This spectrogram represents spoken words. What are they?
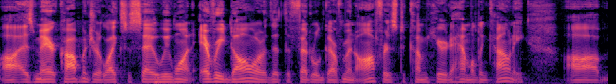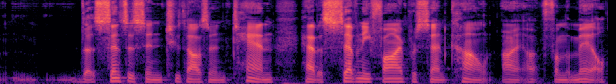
uh, as Mayor Coppinger likes to say, we want every dollar that the federal government offers to come here to Hamilton County. Um, the census in 2010 had a 75% count uh, from the mail.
